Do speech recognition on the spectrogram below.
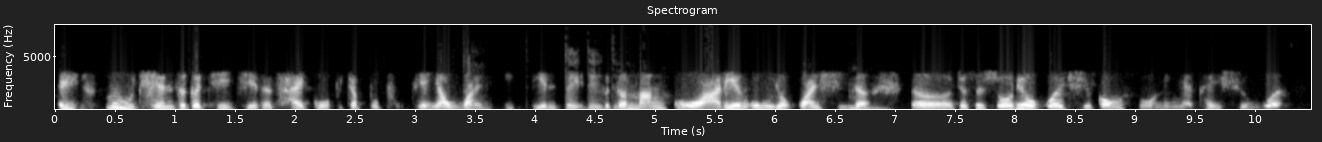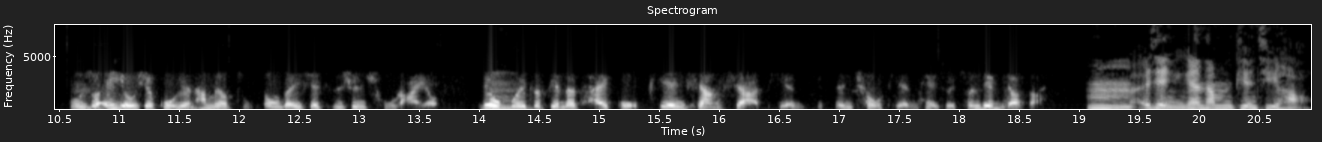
哎，目前这个季节的采果比较不普遍，要晚一点点。对对对，是跟芒果啊、莲雾有关系的。嗯、呃，就是说六龟区公所，您也可以询问，或者说，哎，有一些果园他们有主动的一些资讯出来哦。六龟这边的采果偏向夏天，偏秋天，嘿，所以春天比较少。嗯，而且你看他们天气好，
